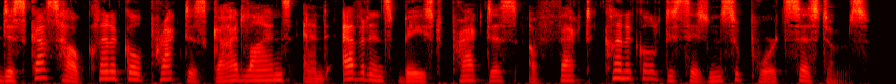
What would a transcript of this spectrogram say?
Discuss how clinical practice guidelines and evidence based practice affect clinical decision support systems.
